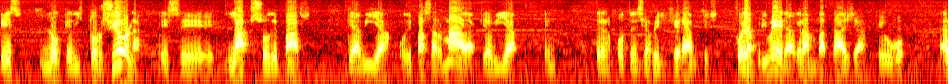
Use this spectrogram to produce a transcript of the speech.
es lo que distorsiona ese lapso de paz que había, o de paz armada que había entre las potencias beligerantes. Fue la primera gran batalla que hubo. O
